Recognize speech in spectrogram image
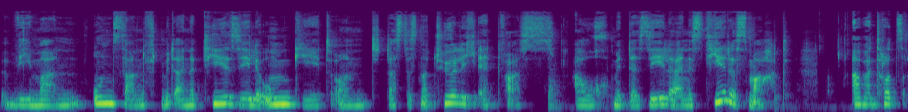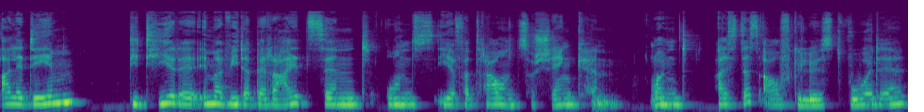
wie man unsanft mit einer Tierseele umgeht und dass das natürlich etwas auch mit der Seele eines Tieres macht. Aber trotz alledem die Tiere immer wieder bereit sind, uns ihr Vertrauen zu schenken. Und als das aufgelöst wurde,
